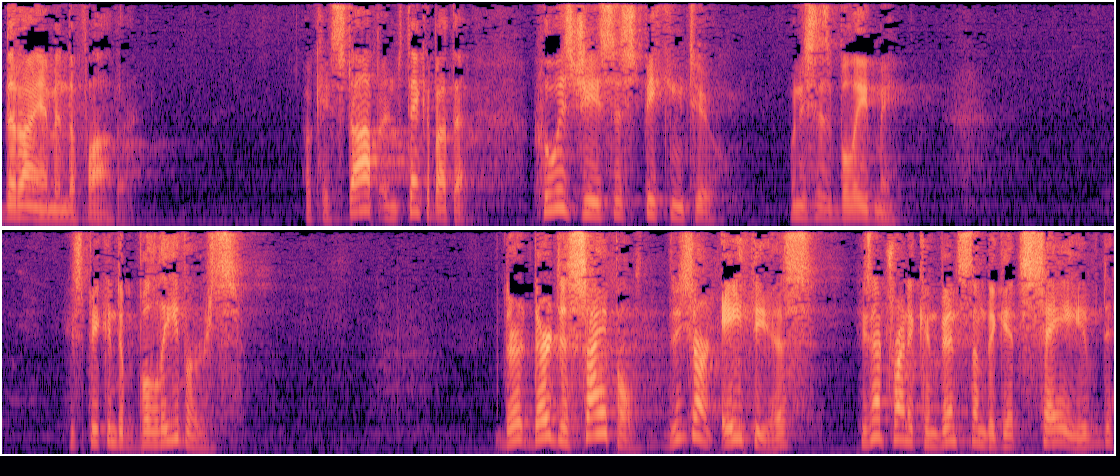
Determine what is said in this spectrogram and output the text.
that I am in the Father. Okay, stop and think about that. Who is Jesus speaking to when he says, believe me? He's speaking to believers. They're, they're disciples. These aren't atheists. He's not trying to convince them to get saved.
